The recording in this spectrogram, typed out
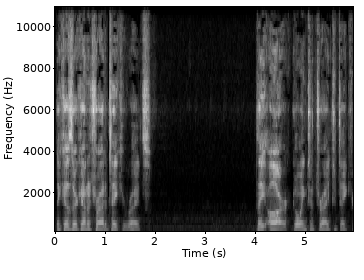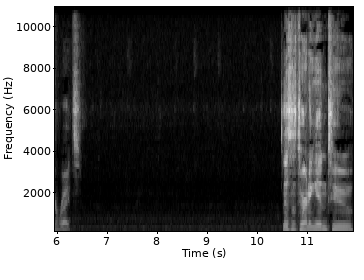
Because they're going to try to take your rights. They are going to try to take your rights. This is turning into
